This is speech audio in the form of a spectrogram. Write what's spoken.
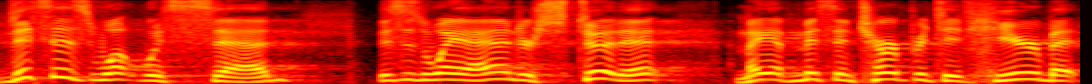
this is what was said. This is the way I understood it. I may have misinterpreted here, but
